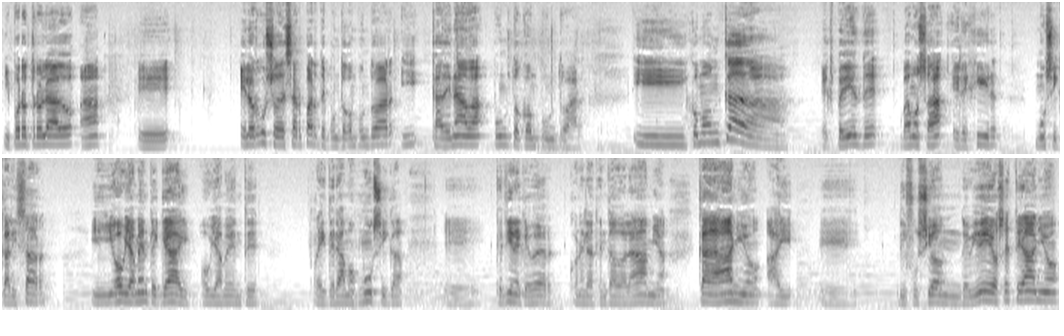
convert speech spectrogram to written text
y por otro lado a eh, el orgullo de ser parte.com.ar y cadenava.com.ar. Y como en cada expediente vamos a elegir musicalizar y obviamente que hay, obviamente, reiteramos música eh, que tiene que ver con el atentado a la AMIA. Cada año hay eh, difusión de videos. Este año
